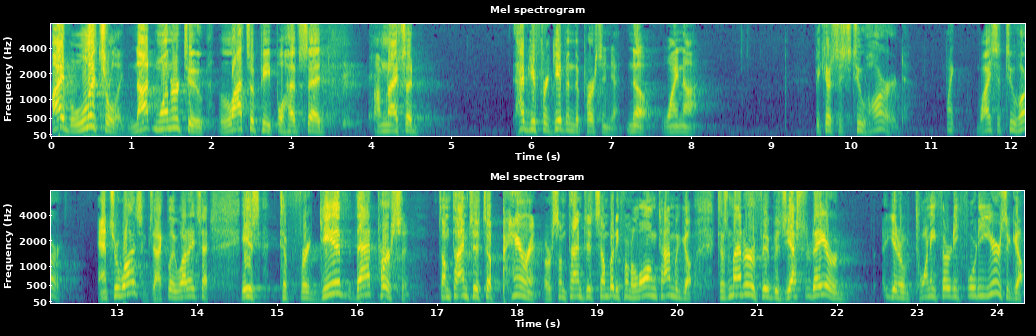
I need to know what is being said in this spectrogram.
I've literally, not one or two, lots of people have said, I mean, I said, have you forgiven the person yet? No. Why not? Because it's too hard. Why is it too hard? Answer was exactly what I said, is to forgive that person. Sometimes it's a parent or sometimes it's somebody from a long time ago. It doesn't matter if it was yesterday or, you know, 20, 30, 40 years ago.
